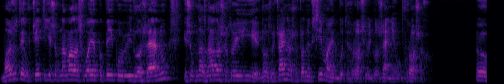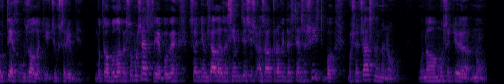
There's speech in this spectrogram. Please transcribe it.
Можете вчити її, щоб вона мала свою копійку відложену і щоб вона знала, що то її. Ну, звичайно, що то не всі мають бути гроші відложені в грошах, Е, в тих, у золоті чи в сріблі. Бо то було би сумасшествие, бо ви сьогодні взяли за 7 тисяч, а завтра віддасте за 6, бо, бо ще час не минув. Воно мусить, ну,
